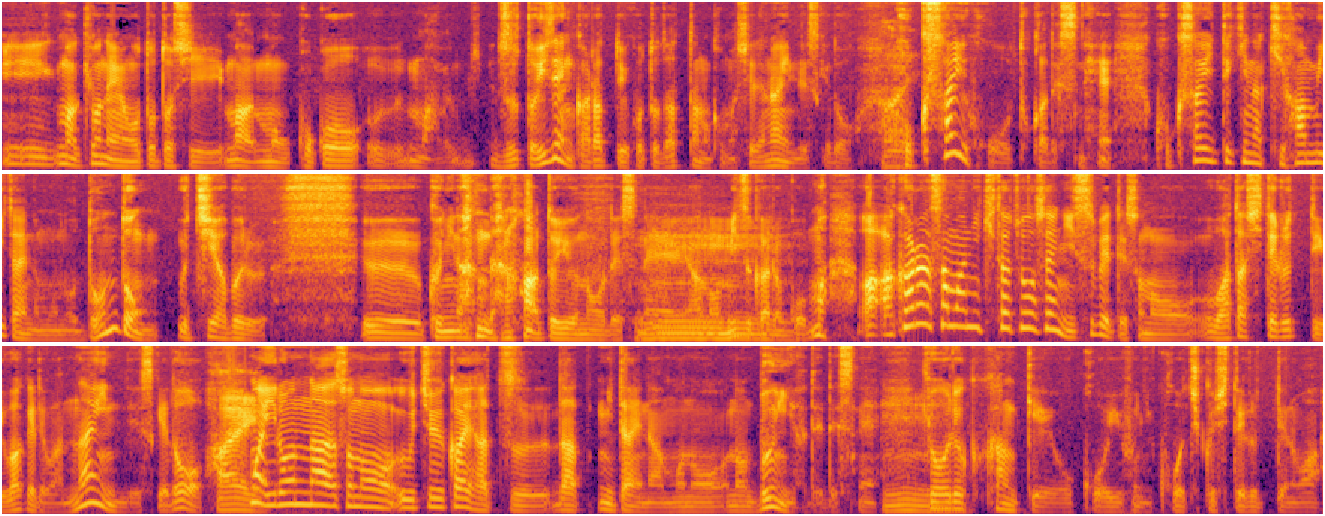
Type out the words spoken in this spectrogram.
えー、まあ、去年、一昨年まあもうここ、まあ、ずっと以前からっていうことだったのかもしれないんですけど、はい、国際法とかですね、国際的な規範みたいなものをどんどん打ち破る国なんだなというのをですね、あの自らこう、まあ、あからさまに北朝鮮にすべてその渡してるっていうわけではないんですけど、はい。まあ、いろんなその宇宙開発だみたいなものの分野でですね、協力関係をこういうふうに構築してるっていうのは、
